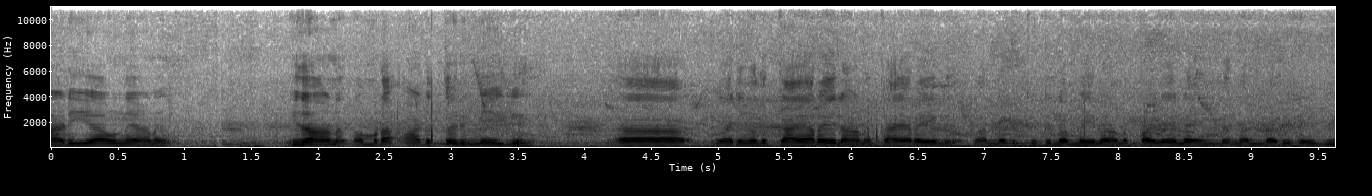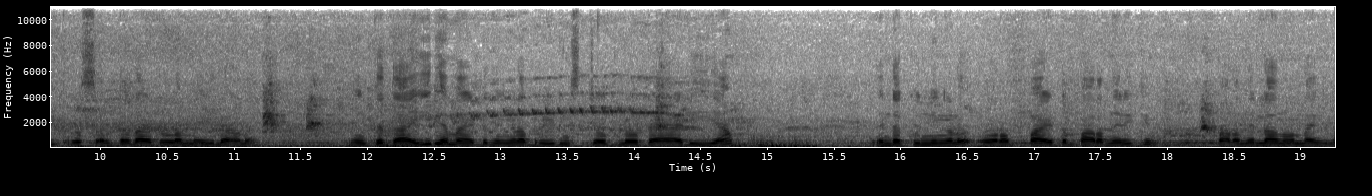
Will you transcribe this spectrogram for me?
ആഡ് ചെയ്യാവുന്നതാണ്. ഇതാണ് നമ്മുടെ അടുത്തൊരു മെയിൽ ആ, വരുന്നത് കയറയിലാണ്. കയറയിൽ നല്ലൊരു കിടിലം മെയിലാണ് പഴയ ലൈനിൽ നല്ലൊരു ഹെവി റിസൾട്ടഡ് ആയിട്ടുള്ള മെയിലാണ് നിങ്ങൾക്ക് ധൈര്യമായിട്ട് നിങ്ങളുടെ ബ്രീഡിംഗ് സ്റ്റോക്കിലോട്ട് ആഡ് ചെയ്യാം. ഇതിന്റെ കുഞ്ഞുങ്ങൾ ഉറപ്പായിട്ടും പറന്നിരിക്കും പറന്നില്ല എന്നുണ്ടെങ്കിൽ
